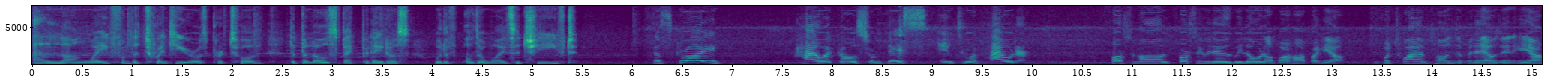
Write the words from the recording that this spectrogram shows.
a long way from the 20 euros per tonne the below spec potatoes would have otherwise achieved. Describe how it goes from this into a powder. First of all, first thing we do is we load up our hopper here. We put 12 tonnes of potatoes in here.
